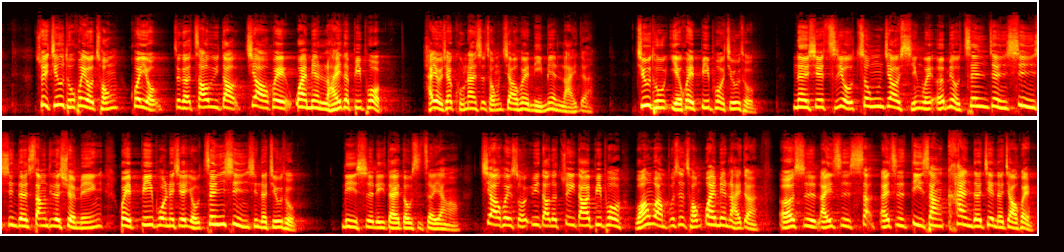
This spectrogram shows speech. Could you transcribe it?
所以基督徒会有从会有这个遭遇到教会外面来的逼迫，还有一些苦难是从教会里面来的。基督徒也会逼迫基督徒，那些只有宗教行为而没有真正信心的上帝的选民，会逼迫那些有真信心的基督徒。历世历代都是这样啊！教会所遇到的最大的逼迫，往往不是从外面来的。而是来自上、来自地上看得见的教会，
